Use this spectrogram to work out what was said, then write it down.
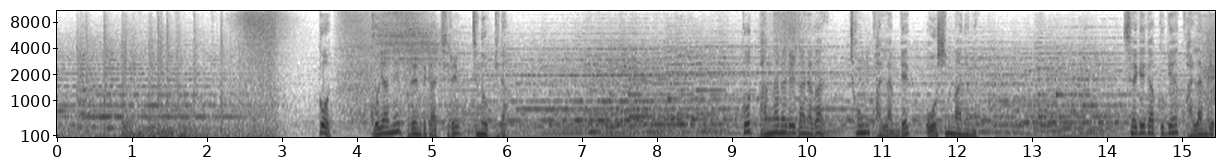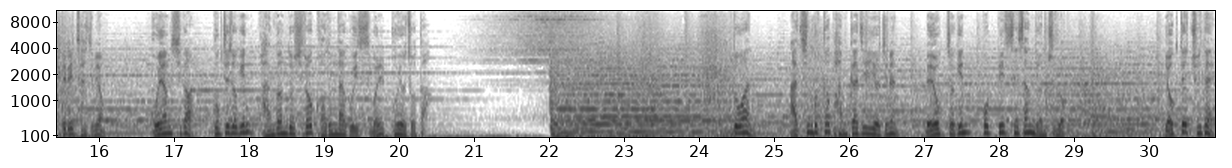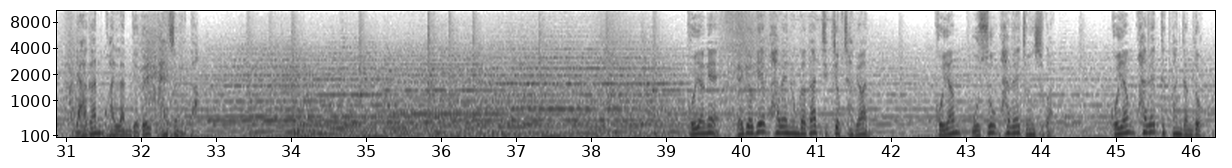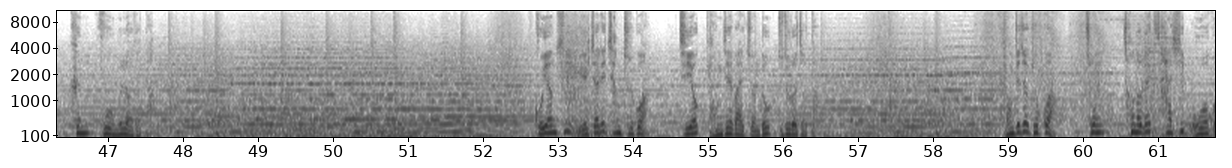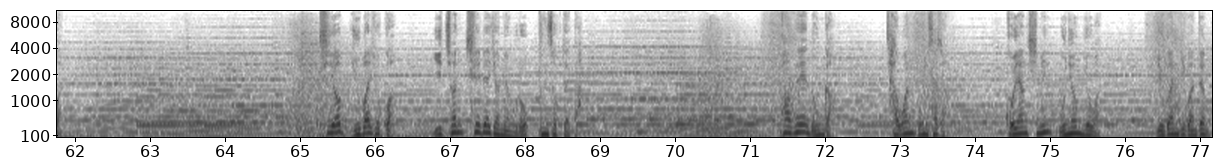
꽃, 고향의 브랜드 가치를 드높이다. 꽃 박람회를 다녀간 총 관람객 50만여 명. 세계 각국의 관람객들이 찾으며 고양시가 국제적인 관광도시로 거듭나고 있음을 보여줬다. 또한 아침부터 밤까지 이어지는 매혹적인 꽃빛 세상 연출로 역대 최대 야간 관람객을 달성했다. 고향의 100여 개 화훼 농가가 직접 참여한 고향 우수 화훼 전시관, 고향 화훼 특판장도 큰 호응을 얻었다. 고양시 일자리 창출과 지역 경제 발전도 두드러졌다. 경제적 효과 총 1,545억 원. 취업 유발 효과 2,700여 명으로 분석됐다. 화훼 농가, 자원봉사자, 고양시민 운영 요원, 유관기관 등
